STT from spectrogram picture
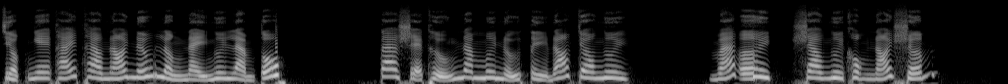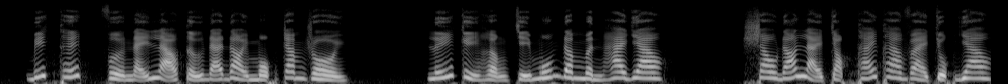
chợt nghe Thái Thao nói nếu lần này ngươi làm tốt, ta sẽ thưởng 50 nữ tỳ đó cho ngươi. Má ơi, sao ngươi không nói sớm? Biết thế, vừa nãy lão tử đã đòi 100 rồi. Lý Kỳ hận chỉ muốn đâm mình hai dao. Sau đó lại chọc Thái Tha vài chục dao.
